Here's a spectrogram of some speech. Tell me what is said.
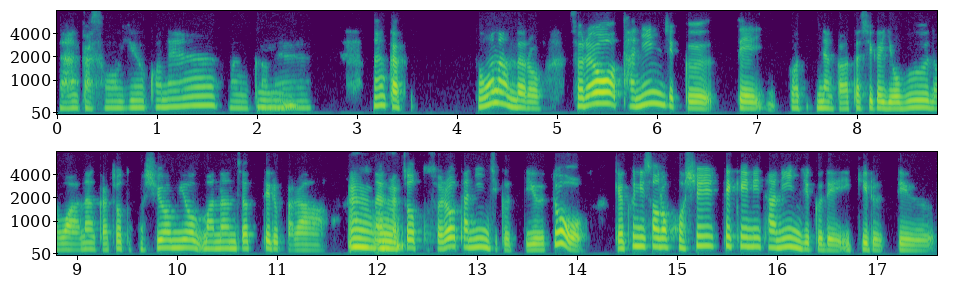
なんかそういう子ね、なんかうね、なんかどうなんだろう。それを他人軸ってわなんか私が呼ぶのはなんかちょっと星読みを学んじゃってるから、うんなんかちょっとそれを他人軸っていうと、逆にその星的に他人軸で生きるっていう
